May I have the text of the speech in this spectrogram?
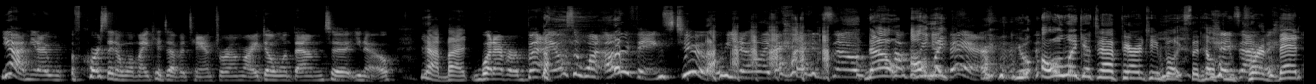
yeah, I mean, I of course I don't want my kids to have a tantrum, or I don't want them to, you know, yeah, but whatever. But I also want other things too, you know, like so. No, only there. you only get to have parenting books that help exactly. you prevent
